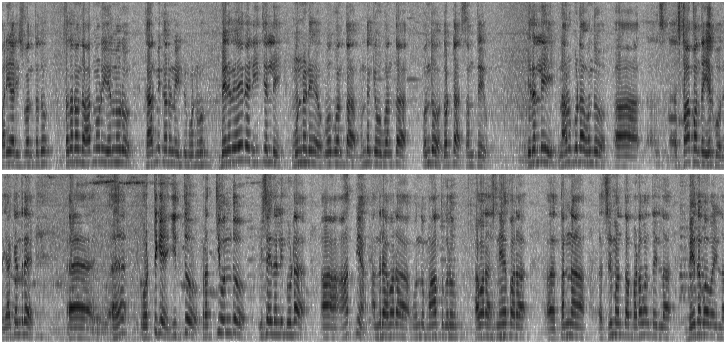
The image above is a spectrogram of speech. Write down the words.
ಪರಿಹರಿಸುವಂಥದ್ದು. ಸಾಧಾರಣ ಒಂದು ಆರುನೂರು, ಏಳ್ನೂರು ಕಾರ್ಮಿಕರನ್ನು ಇಟ್ಟುಕೊಂಡು ಬೇರೆ ಬೇರೆ ರೀತಿಯಲ್ಲಿ ಮುನ್ನಡೆ ಹೋಗುವಂಥ ಮುಂದಕ್ಕೆ ಹೋಗುವಂಥ ಒಂದು ದೊಡ್ಡ ಸಂಸ್ಥೆಯು. ಇದರಲ್ಲಿ ನಾನು ಕೂಡ ಒಂದು ಸ್ಟಾಫ್ ಅಂತ ಹೇಳ್ಬೋದು. ಯಾಕೆಂದರೆ ಒಟ್ಟಿಗೆ ಇದ್ದು ಪ್ರತಿಯೊಂದು ವಿಷಯದಲ್ಲಿ ಕೂಡ ಆತ್ಮೀಯ, ಅಂದರೆ ಅವರ ಒಂದು ಮಾತುಗಳು, ಅವರ ಸ್ನೇಹಪರ ತನ್ನ ಶ್ರೀಮಂತ ಬಡವಂತ ಇಲ್ಲ ಭೇದ ಭಾವ ಇಲ್ಲ,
